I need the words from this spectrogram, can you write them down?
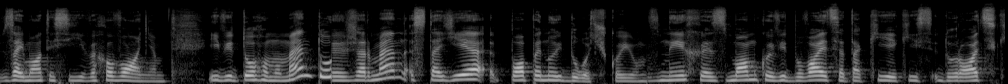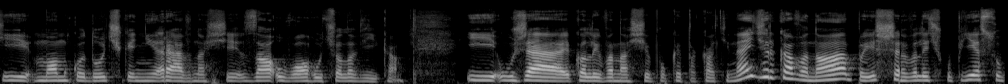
займатися її вихованням. І від того моменту е, Жермен стає папиною дочкою. В них з мамкою відбуваються такі якісь дурацькі мамко-дочкині ревнощі за увагу чоловіка. І вже коли вона ще поки така тінейджерка, вона пише невеличку п'єсу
